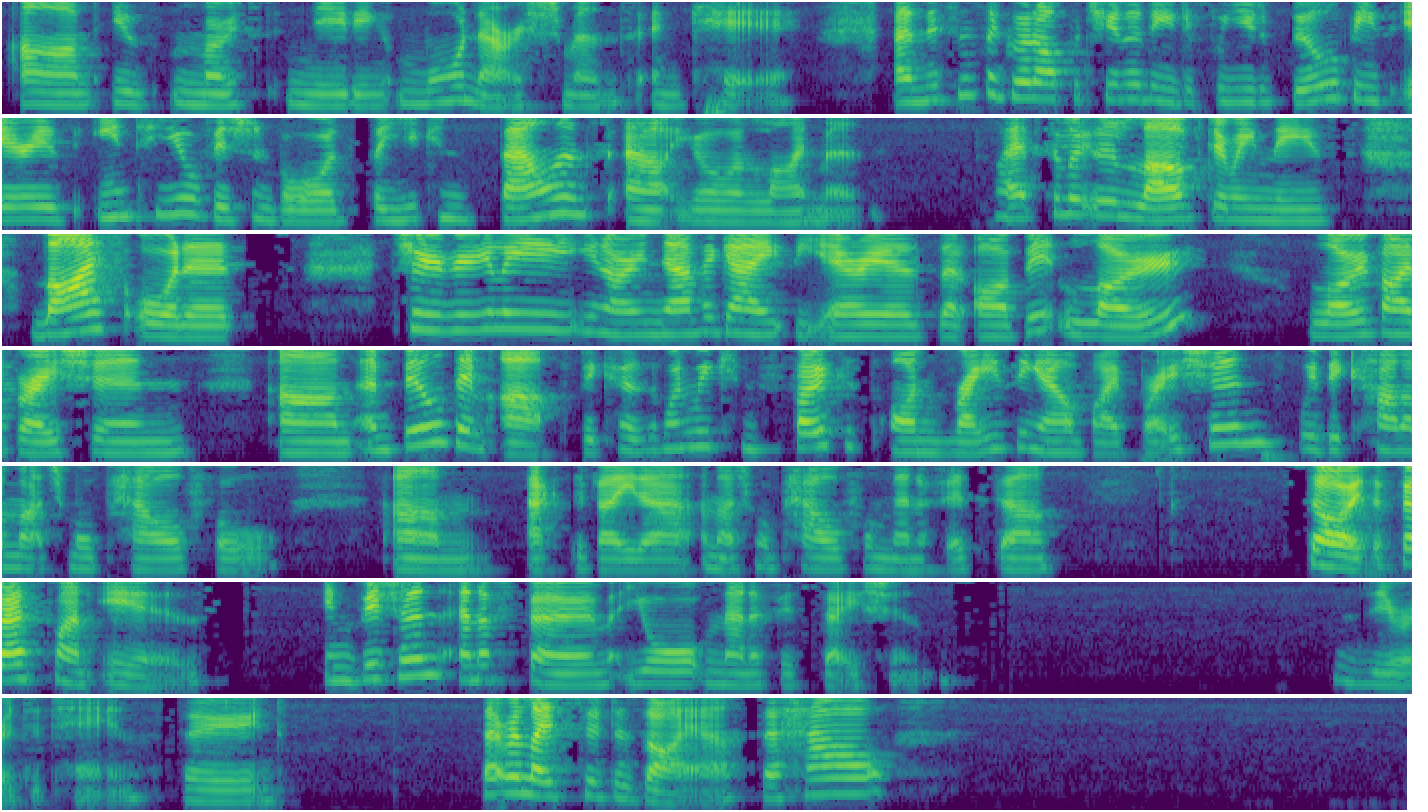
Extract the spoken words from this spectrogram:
um, is most needing more nourishment and care. And this is a good opportunity to, for you to build these areas into your vision board so you can balance out your alignment. I absolutely love doing these life audits to really, you know, navigate the areas that are a bit low, low vibration, um, and build them up because when we can focus on raising our vibration, we become a much more powerful um, activator, a much more powerful manifester. So, the first one is envision and affirm your manifestations. Zero to 10. So, that relates to desire. So, how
